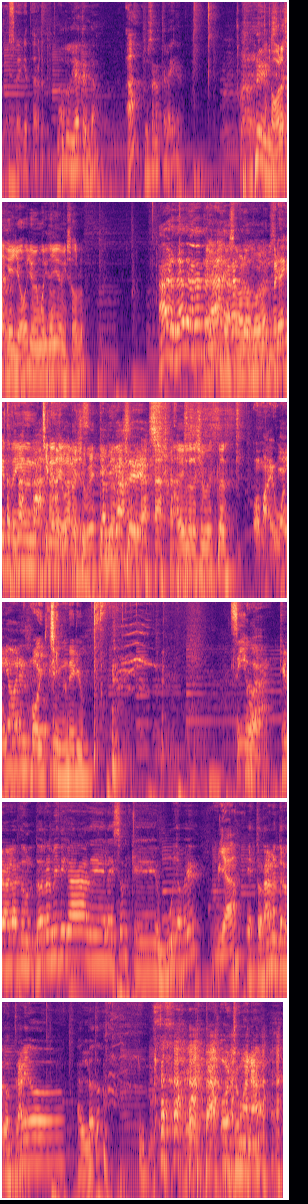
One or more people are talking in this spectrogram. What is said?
No sé qué está hablando. No, tú tiraste el dado. ¿Ah? Tú sacaste la ira. No, la saqué yo, yo me morí de ahí a mí solo. Ah, ¿verdad? ¿De verdad? ¿De ¿Verdad? verdad? Yo solo ¿Verdad que tú tenías un chileno de Ahí la goles? Kamikaze. Ahí la rechupé, claro. Oh my Y ahora en- Muy chinderio. Sí, weón. Quiero hablar de, un- de otra mítica de la edición que es muy OP. Ya. Es totalmente lo contrario al loto. Está 8 maná.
